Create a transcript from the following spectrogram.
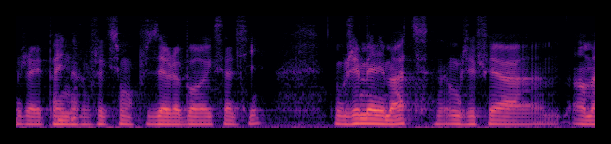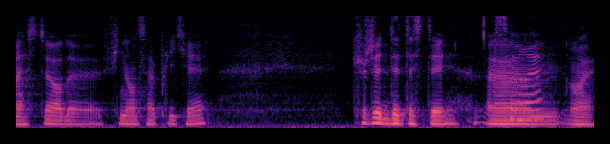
J'avais pas une réflexion plus élaborée que celle-ci. Donc j'aimais les maths. Donc j'ai fait un master de finance appliquée que j'ai détesté. Vrai? Ouais,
